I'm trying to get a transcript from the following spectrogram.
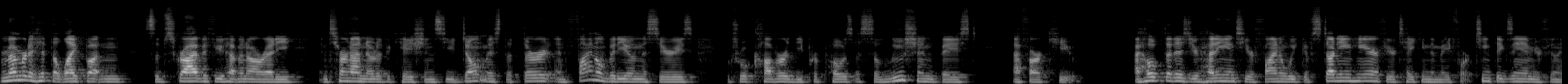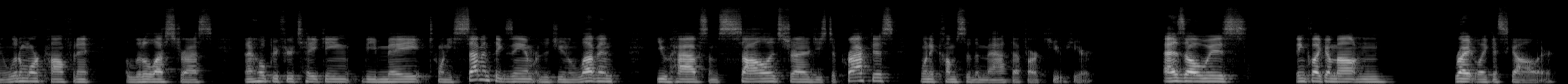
Remember to hit the like button, subscribe if you haven't already, and turn on notifications so you don't miss the third and final video in the series, which will cover the propose a solution based FRQ. I hope that as you're heading into your final week of studying here, if you're taking the May 14th exam, you're feeling a little more confident, a little less stressed. And I hope if you're taking the May 27th exam or the June 11th, you have some solid strategies to practice when it comes to the math FRQ here. As always, think like a mountain, write like a scholar.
